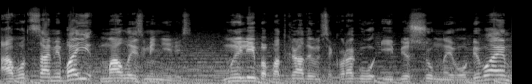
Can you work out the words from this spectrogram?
А вот сами бои мало изменились. Мы либо подкрадываемся к врагу и бесшумно его убиваем,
